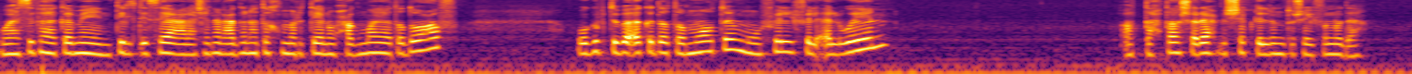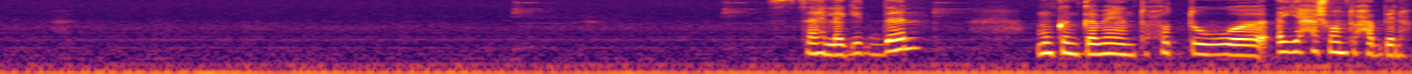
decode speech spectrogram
وهسيبها كمان تلت ساعة علشان العجينة تخمر تاني وحجمها يتضاعف. وجبت بقى كده طماطم وفلفل ألوان قطعتها شرايح بالشكل اللي أنتوا شايفينه ده. سهلة جدا. ممكن كمان تحطوا أي حشوه أنتوا حابينها.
